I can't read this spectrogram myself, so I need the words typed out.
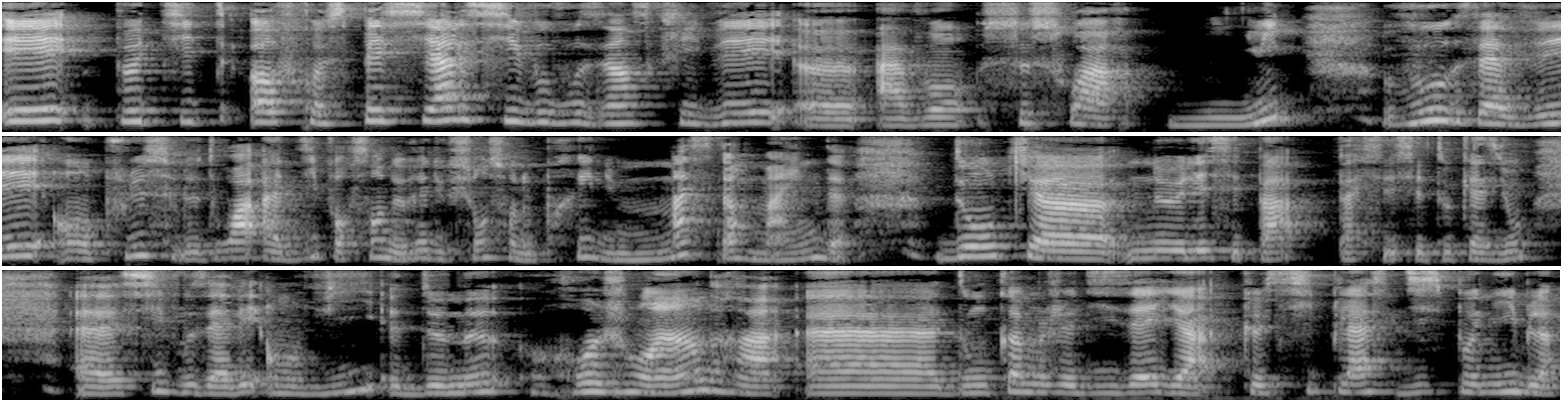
Et petite offre spéciale, si vous vous inscrivez euh, avant ce soir minuit, vous avez en plus le droit à 10% de réduction sur le prix du mastermind. Donc euh, ne laissez pas passer cette occasion si vous avez envie de me rejoindre. donc comme je disais, il n'y a que 6 places disponibles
